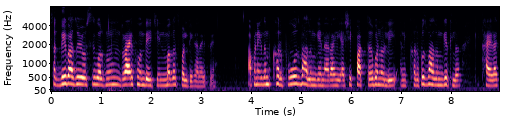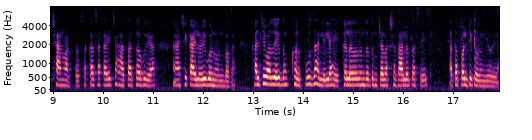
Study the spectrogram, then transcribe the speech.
सगळी बाजू व्यवस्थित वरून ड्राय होऊन द्यायची आणि मगच पलटी करायचं. आहे आपण एकदम खरपूस भाजून घेणार आहे अशी पातळ बनवली आणि खरपूस भाजून घेतलं की खायला छान वाटतं. सकाळ सकाळी चहाचा कप घ्या आणि अशी कायलोळी बनवून बघा. खालची बाजू एकदम खरपूस झालेली आहे. कलरवरून तर तुमच्या लक्षात आलंच असेल. आता पलटी करून घेऊया.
